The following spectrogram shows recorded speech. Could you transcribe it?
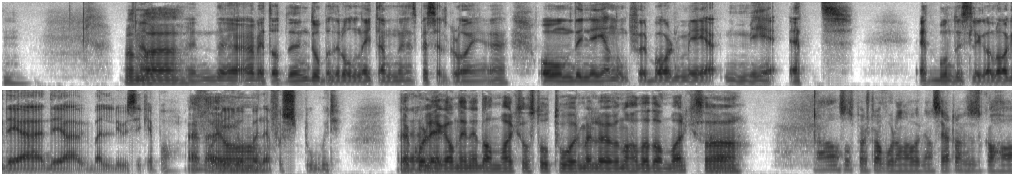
Men Ja, men jeg vet at den dobbeltrollen er ikke de spesielt glad i. Og om den er gjennomførbar med, med et, et Bundesliga-lag, det, det er jeg veldig usikker på. Nei, er Fordi jo- jobben er for stor. Det er jo kollegaen din i Danmark som sto to år med Løven og hadde Danmark, så Ja, og Så spørs det da hvordan det er organisert. Da. Hvis du skal ha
